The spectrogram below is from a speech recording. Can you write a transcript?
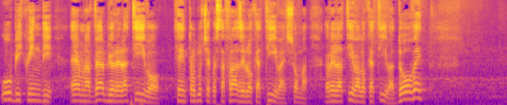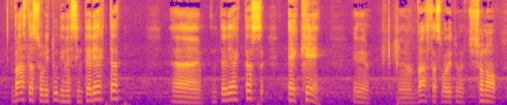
ubi quindi è un avverbio relativo che introduce questa frase locativa, insomma, relativa locativa, dove vasta solitudine interiecta, eh, interiectas è che, quindi, eh, vasta solitudine, ci sono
